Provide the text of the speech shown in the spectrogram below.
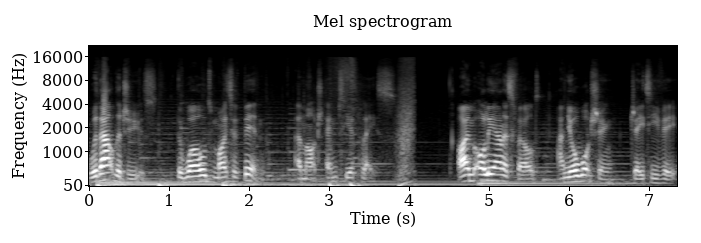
Without the Jews, the world might have been a much emptier place. I'm Ollie Anisfeld, and you're watching JTV.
